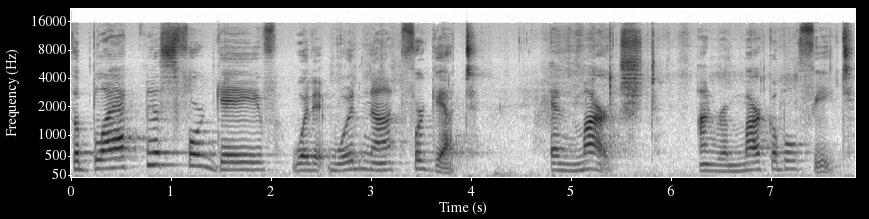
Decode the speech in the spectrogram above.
The blackness forgave what it would not forget and marched on remarkable feet.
